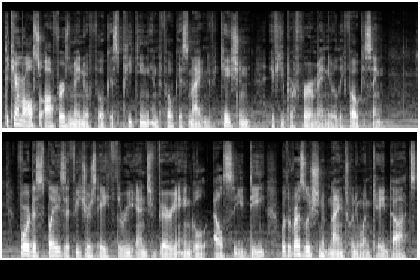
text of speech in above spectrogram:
The camera also offers manual focus peaking and focus magnification if you prefer manually focusing. For displays, it features a 3-inch vari-angle LCD with a resolution of 921k dots,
